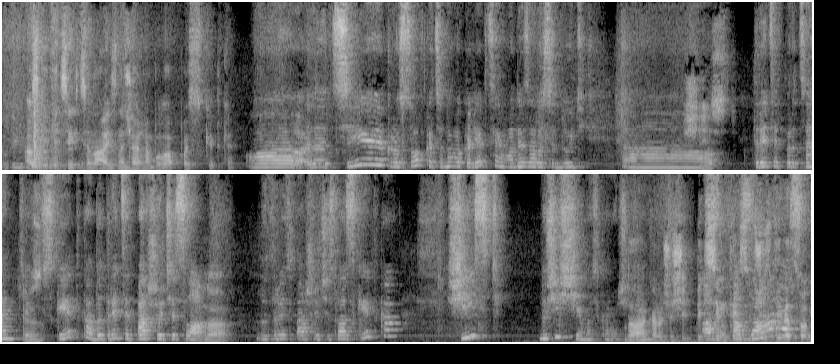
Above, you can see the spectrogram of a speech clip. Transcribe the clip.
буду їх. А скільки цих ціна ізначально була по скидки? А, е, ці кросовки, це нова колекція, вони зараз ідуть е, 6. 30% скидка до 31 числа. Да. До 31 числа скидка 6. Ну, 6 чимось, коротше. Да, там. коротше, щі- під А- 7 а тисяч, зараз- 6900, А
